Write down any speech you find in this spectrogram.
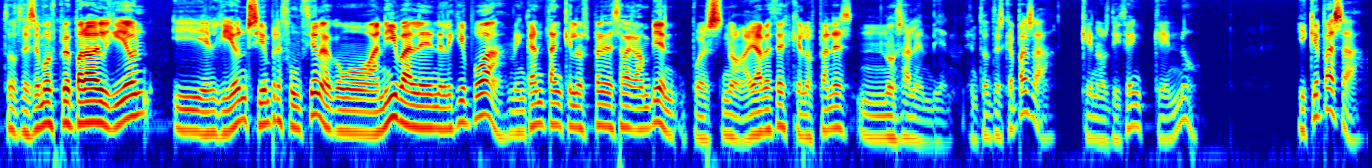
Entonces, hemos preparado el guion y el guion siempre funciona como Aníbal en el equipo A. Me encantan que los planes salgan bien. Pues no, hay a veces que los planes no salen bien. Entonces, ¿qué pasa? Que nos dicen que no. ¿Y qué pasa?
